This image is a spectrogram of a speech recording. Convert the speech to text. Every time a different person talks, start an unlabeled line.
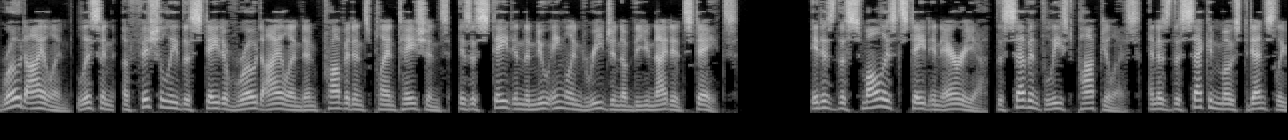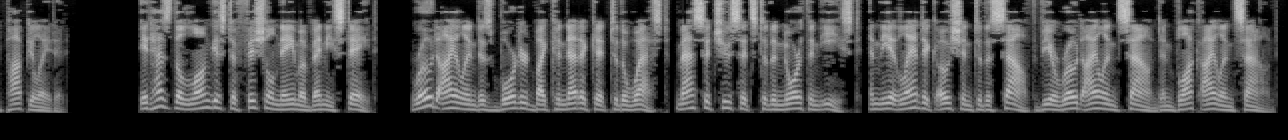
Rhode Island listen, officially the state of Rhode Island and Providence Plantations, is a state in the New England region of the United States. It is the smallest state in area, the seventh least populous, and is the second most densely populated. It has the longest official name of any state. Rhode Island is bordered by Connecticut to the west, Massachusetts to the north and east, and the Atlantic Ocean to the south via Rhode Island Sound and Block Island Sound.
